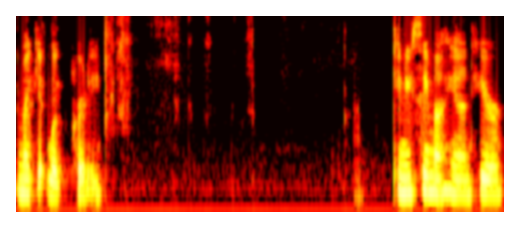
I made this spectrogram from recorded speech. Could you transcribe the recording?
make it look pretty. Can you see my hand here?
